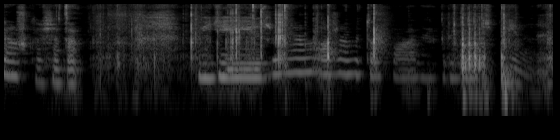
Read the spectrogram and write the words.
Ciężko się tak widzi, że możemy to nagrywać inne.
